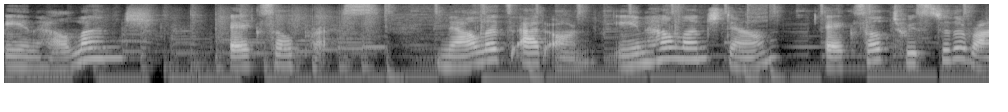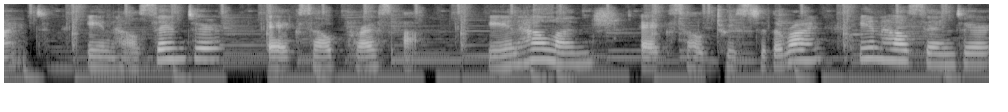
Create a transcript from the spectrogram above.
Inhale, lunge, exhale, press. Now let's add on. Inhale, lunge down, exhale, twist to the right. Inhale, center, exhale, press up. Inhale, lunge, exhale, twist to the right. Inhale, center,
